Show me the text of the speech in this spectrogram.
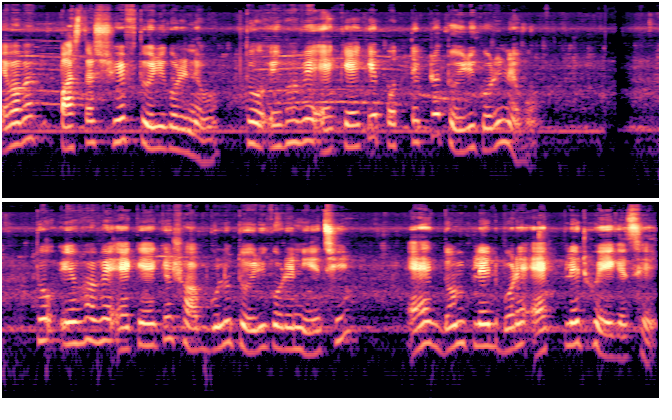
এভাবে পাস্তার শেপ তৈরি করে নেব। তো এভাবে একে একে প্রত্যেকটা তৈরি করে নেব। তো এভাবে একে একে সবগুলো তৈরি করে নিয়েছি। একদম প্লেট ভরে এক প্লেট হয়ে গেছে।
